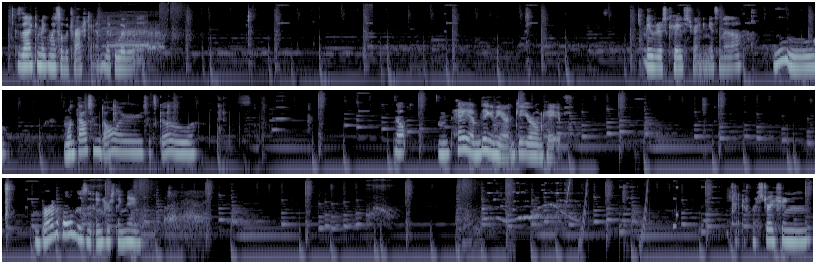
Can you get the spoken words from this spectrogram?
Because then I can make myself a trash can, like literally. Maybe just caves training isn't enough. Ooh. $1,000. Let's go. Nope. Mm, hey, I'm digging here. Get your own cave. Burnhold is an interesting name. Okay, frustration.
